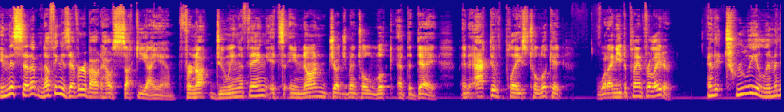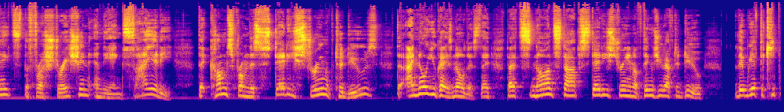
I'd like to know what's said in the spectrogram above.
In this setup, nothing is ever about how sucky I am for not doing a thing. It's a non judgmental look at the day, an active place to look at what I need to plan for later. And it truly eliminates the frustration and the anxiety that comes from this steady stream of to-dos that I know you guys know this, that that's nonstop steady stream of things you have to do that we have to keep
